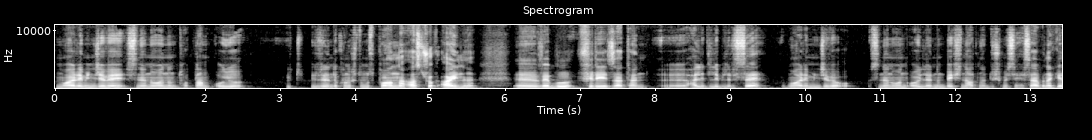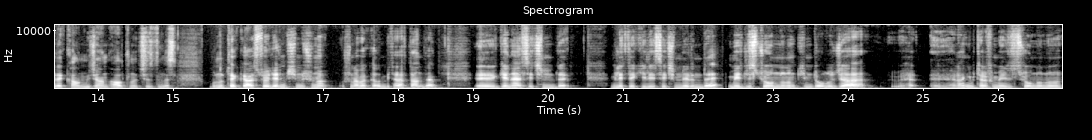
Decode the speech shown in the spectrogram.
Muharrem İnce ve Sinan Oğan'ın toplam oyu üzerinde konuştuğumuz puanla az çok aynı. E, ve bu fire zaten e, halledilebilirse Muharrem İnce ve Sinan Oğan'ın oylarının 5'in altına düşmesi hesabına gerek kalmayacağının altını çizdiniz. Bunu tekrar söyleyelim. Şimdi şunu şuna bakalım. Bir taraftan da e, genel seçimde milletvekili seçimlerinde meclis çoğunluğunun kimde olacağı e, herhangi bir tarafın meclis çoğunluğunu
